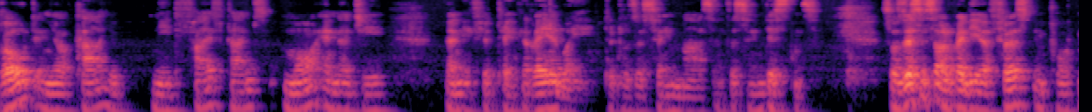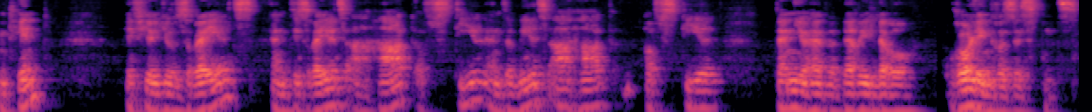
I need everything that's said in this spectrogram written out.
road in your car, you need five times more energy than if you take a railway to do the same mass and the same distance. So this is already a first important hint. If you use rails and these rails are hard of steel and the wheels are hard of steel, then you have a very low rolling resistance.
